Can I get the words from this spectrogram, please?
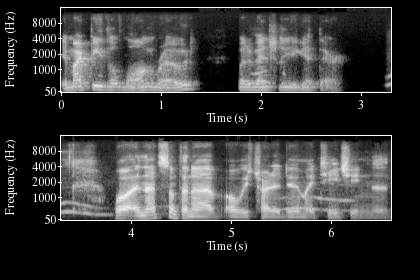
it might be the long road, but eventually you get there. Well, and that's something I've always tried to do in my teaching. The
